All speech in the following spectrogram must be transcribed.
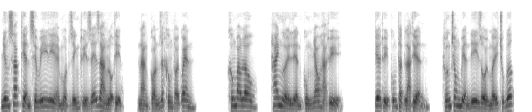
nhưng xác thiện xiêm y hay một dính thủy dễ dàng lộ thịt, nàng còn rất không thói quen. Không bao lâu, hai người liền cùng nhau hạ thủy. Kia thủy cũng thật là thiện, hướng trong biển đi rồi mấy chục bước,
